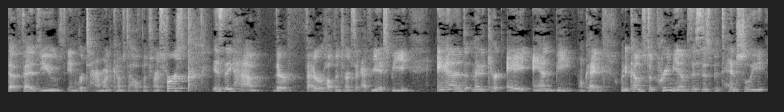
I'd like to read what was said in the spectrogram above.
that feds use in retirement when it comes to health insurance. First is they have their federal health insurance, their FEHB, and Medicare A and B, okay? When it comes to premiums, this is potentially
